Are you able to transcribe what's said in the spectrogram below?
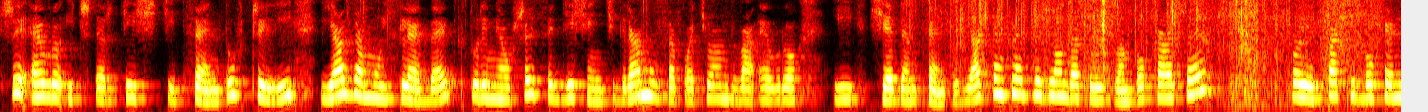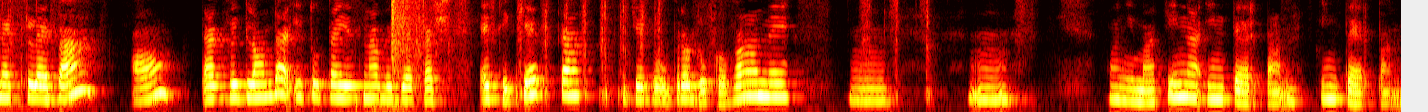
3,40 euro, czyli ja za mój chlebek, który miał 610 gramów, zapłaciłam 2,07 euro. Jak ten chleb wygląda, to już Wam pokażę. To jest taki bochenek chleba. O, tak wygląda i tutaj jest nawet jakaś etykietka, gdzie był produkowany. Mm, mm. Oni Matina Interpan. Interpan.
